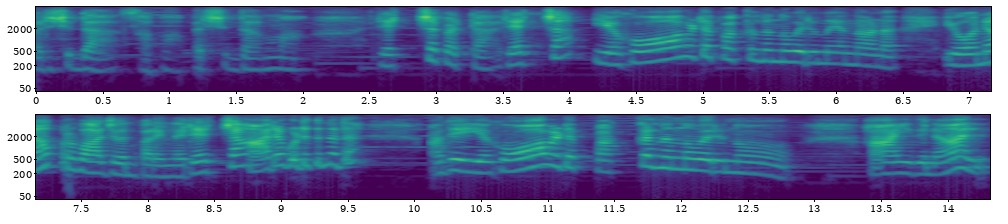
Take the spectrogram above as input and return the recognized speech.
പരിശുദ്ധ സഭ പരിശുദ്ധ അമ്മ രക്ഷപ്പെട്ട രക്ഷ യഹോവയുടെ പക്കൽ നിന്ന് വരുന്നു എന്നാണ് യോനാ പ്രവാചകൻ പറയുന്നത്. രക്ഷ ആരാ കൊടുക്കുന്നത്? അതെ യഹോവയുടെ പക്കൽ നിന്ന് വരുന്നു. ആയതിനാൽ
